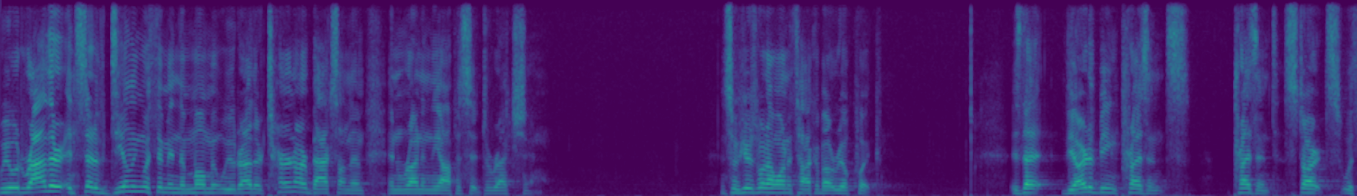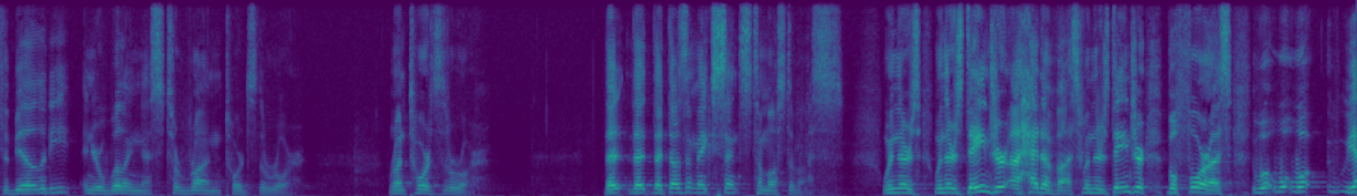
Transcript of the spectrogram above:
we would rather, instead of dealing with them in the moment, we would rather turn our backs on them and run in the opposite direction. And so here's what I want to talk about real quick is that the art of being present, present starts with the ability and your willingness to run towards the roar. Run towards the roar. That, that, that doesn't make sense to most of us when there's, when there's danger ahead of us, when there's danger before us, what, what, what, we,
